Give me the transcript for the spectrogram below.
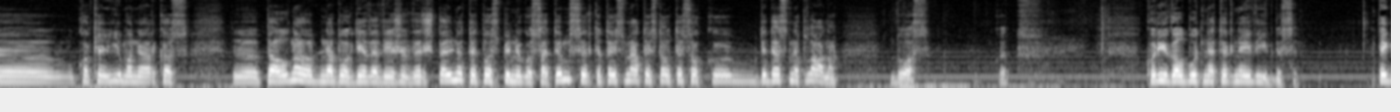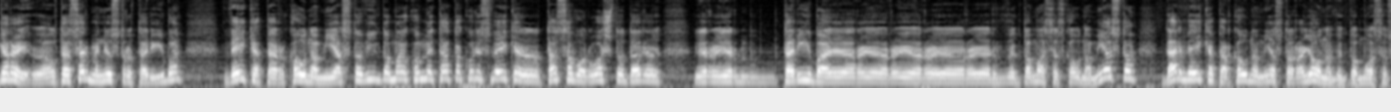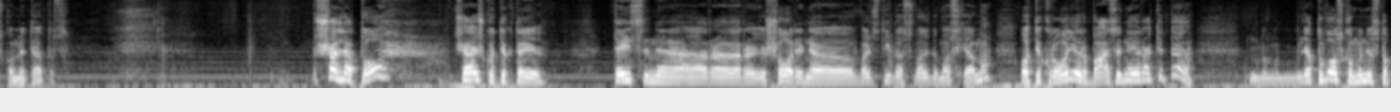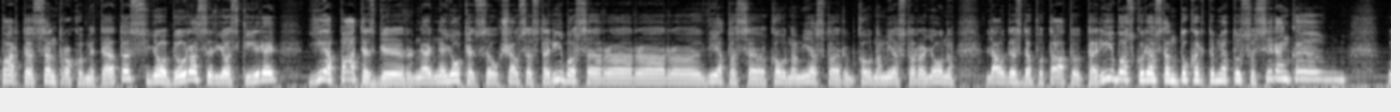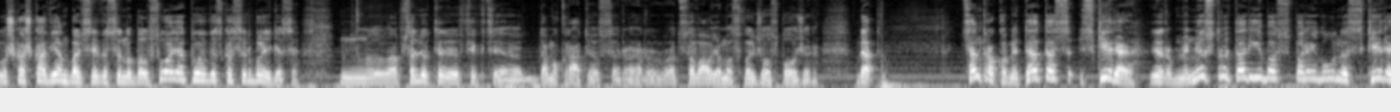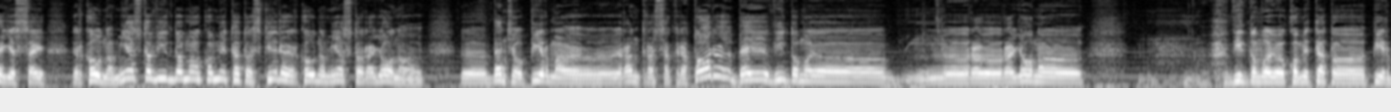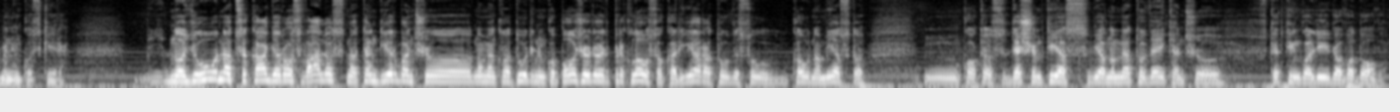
kokia įmonė ar kas e, pelną, neduok dievę virš, pelnį, tai tuos pinigus atims ir kitais metais tau tiesiog didesnį planą duos, kad, kurį galbūt net ir neįvykdysi. Tai gerai, LTSR ministrų taryba veikia per Kauno miesto vykdomąjį komitetą, kuris veikia tą savo ruoštų dar ir, ir taryba ir, ir, ir, ir, ir vykdomasis Kauno miesto, dar veikia per Kauno miesto rajono vykdomosius komitetus. Šalia to, čia aišku tik tai teisinė ar, ar išorinė valstybės valdymo schema, o tikroji ir bazinė yra kita – Lietuvos komunistų partijos centro komitetas, jo biuras ir jo skyriai, jie patysgi ir ne, ne jokias aukščiausios tarybos ar, ar, ar vietose Kauno miesto ar Kauno miesto rajono liaudės deputatų tarybos, kurios ten du kartų metu susirenka, už kažką vienbalsiai visi nubalsuoja, tuo viskas ir baigėsi. Mm, absoliuti fikcija demokratijos ar, ar atstovaujamos valdžiaus požiūrių. Bet Centro komitetas skiria ir ministrų tarybos pareigūnus, skiria jisai ir Kauno miesto vykdomo komiteto, skiria ir Kauno miesto rajono, e, bent jau pirmą ir antrą sekretorių, bei vykdomojo rajono vykdomojo komiteto pirmininkų skiria. Nuo jų, nuo CK geros valios, nuo ten dirbančių nomenklatūrininkų požiūrių ir priklauso karjera tų visų Kauno miesto kokios dešimties vienu metu veikiančių skirtingo lygio vadovų.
